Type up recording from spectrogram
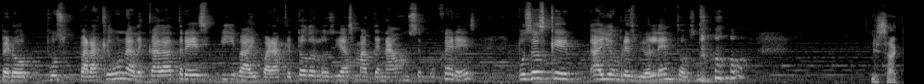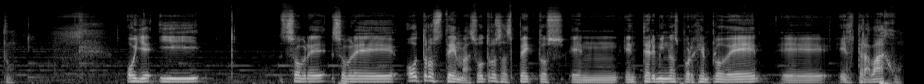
pero pues para que una de cada tres viva y para que todos los días maten a 11 mujeres, pues es que hay hombres violentos, ¿no? Exacto. Oye, y sobre, sobre otros temas, otros aspectos en, términos, por ejemplo, de eh, el trabajo.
